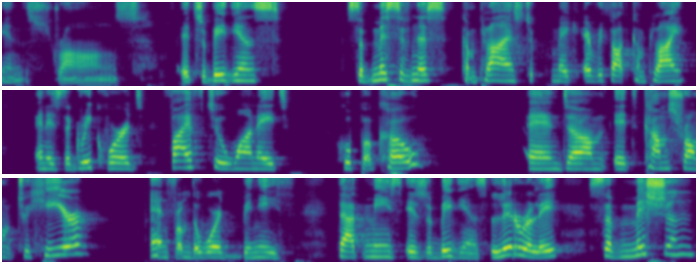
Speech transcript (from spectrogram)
in the Strongs. It's obedience, submissiveness, compliance to make every thought comply. And it's the Greek word 5218 hupakoe, and um, it comes from to hear and from the word beneath. That means is obedience, literally submission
